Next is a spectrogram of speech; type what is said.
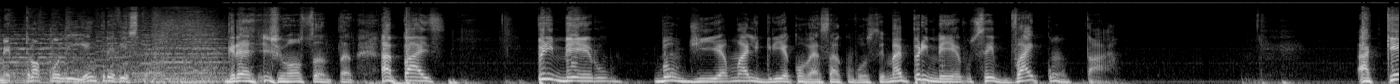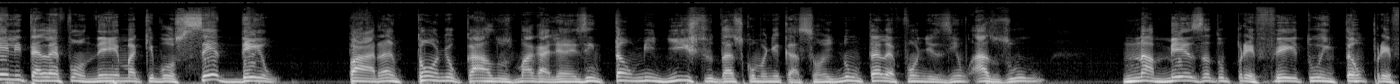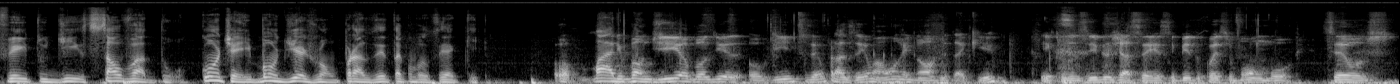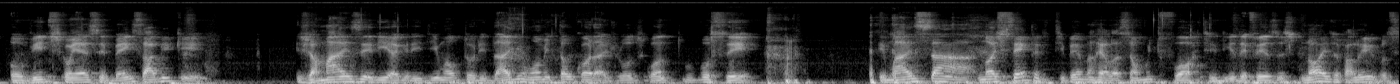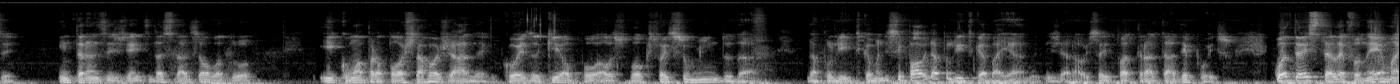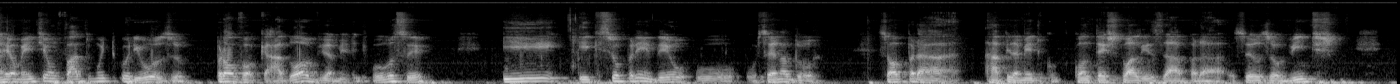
Metrópole Entrevista. Grande João Santana. Rapaz, primeiro, bom dia, uma alegria conversar com você, mas primeiro você vai contar aquele telefonema que você deu para Antônio Carlos Magalhães, então ministro das Comunicações, num telefonezinho azul na mesa do prefeito, então prefeito de Salvador. Conte aí. Bom dia, João. Prazer estar com você aqui. Oh, Mário, bom dia, bom dia, ouvintes. É um prazer, uma honra enorme estar aqui. Inclusive, já ser recebido com esse bom humor. Seus ouvintes conhecem bem, sabem que jamais iria agredir uma autoridade um homem tão corajoso quanto você. E mas a, nós sempre tivemos uma relação muito forte de defesas, nós, eu falei você, intransigente da cidade de Salvador e com uma proposta arrojada, coisa que ao, aos poucos foi sumindo da, da política municipal e da política baiana em geral. Isso aí pode tratar depois. Quanto a esse telefonema, realmente é um fato muito curioso, provocado, obviamente, por você, e, e que surpreendeu o, o senador. Só para rapidamente contextualizar para os seus ouvintes,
